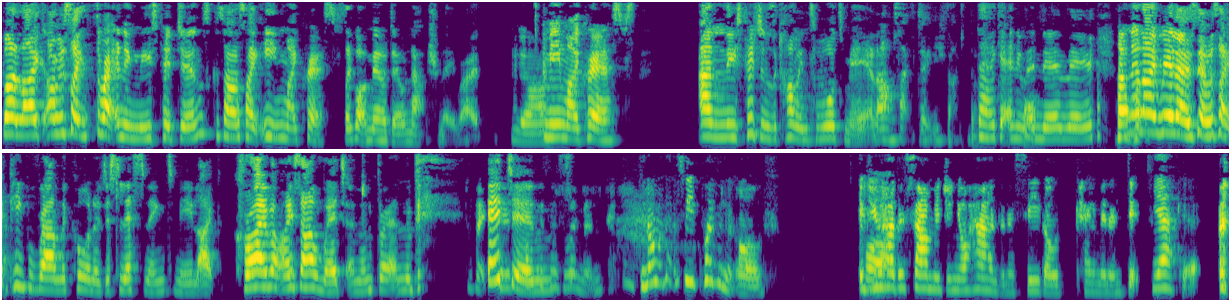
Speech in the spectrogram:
But like I was like threatening these pigeons because I was like eating my crisps. I got a meal deal naturally, right? Yeah. I'm eating my crisps. And these pigeons are coming towards me, and I was like, "Don't you fucking dare get anywhere near me!" And then I realised there was like people round the corner just listening to me, like cry about my sandwich and then threaten the. Pigeons. women. You know what that's the equivalent of? If you had a sandwich in your hand and a seagull came in and dipped Yeah. it.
